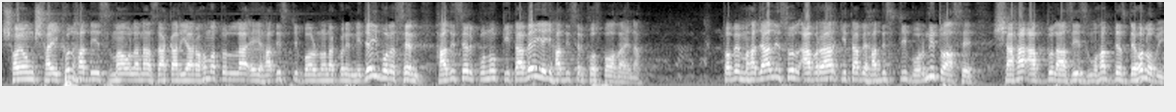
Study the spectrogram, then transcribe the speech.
স্বয়ং শাইখুল হাদিস মাওলানা জাকারিয়া রহমতুল্লাহ এই হাদিসটি বর্ণনা করে নিজেই বলেছেন, হাদিসের কোনো কিতাবেই এই হাদিসের খোঁজ পাওয়া যায় না। তবে মাজালিসুল আবরার কিতাবে হাদিসটি বর্ণিত আছে। শাহ আব্দুল আজিজ মুহাদ্দেস দেহলবি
